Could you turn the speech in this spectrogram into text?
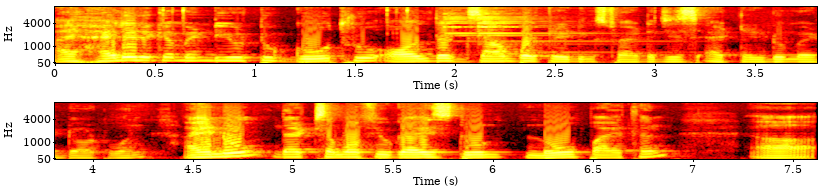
I highly recommend you to go through all the example trading strategies at tradomate.one. I know that some of you guys don't know Python uh,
